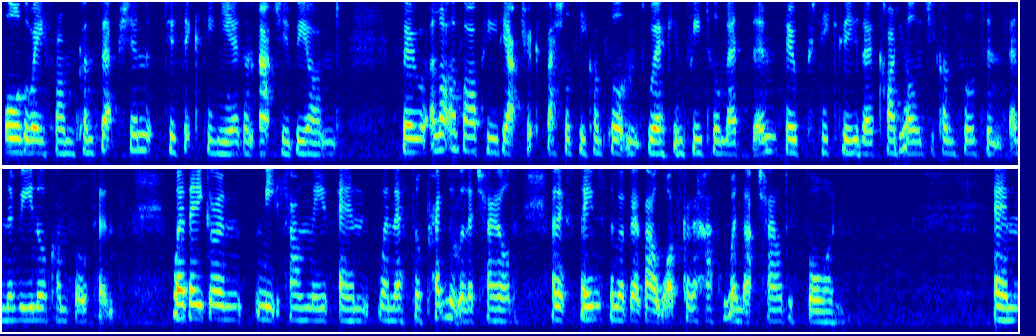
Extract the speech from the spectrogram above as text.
all the way from conception to 16 years and actually beyond. So a lot of our paediatric specialty consultants work in fetal medicine, so particularly the cardiology consultants and the renal consultants, where they go and meet families um, when they're still pregnant with a child and explain to them a bit about what's going to happen when that child is born. Um,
